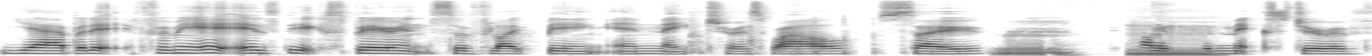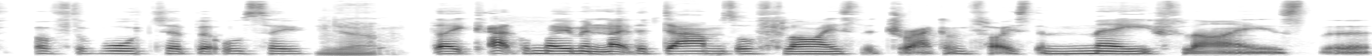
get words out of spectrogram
"Yeah, but it, for me, it is the experience of like being in nature as well. So." Mm. Kind of the mm. mixture of of the water, but also yeah, like at the moment, like the damsel flies, the dragonflies, the mayflies, the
